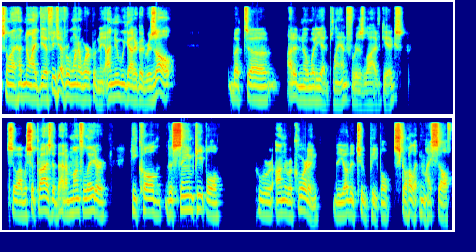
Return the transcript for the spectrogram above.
So I had no idea if he'd ever want to work with me. I knew we got a good result, but uh, I didn't know what he had planned for his live gigs. So I was surprised about a month later, he called the same people who were on the recording, the other two people, Scarlett and myself,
